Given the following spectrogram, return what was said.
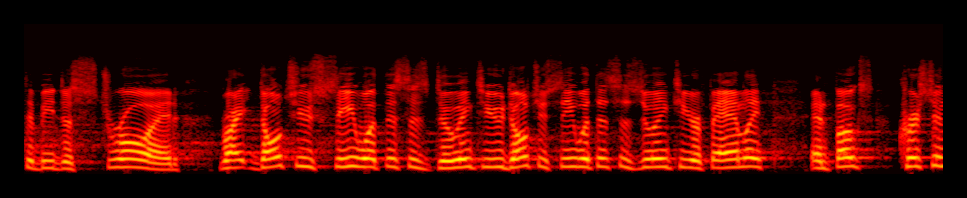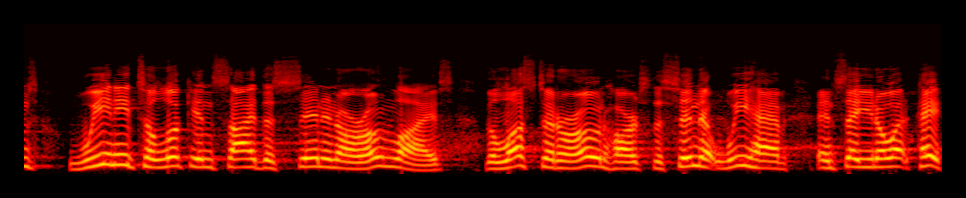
to be destroyed right? Don't you see what this is doing to you? Don't you see what this is doing to your family? And, folks, Christians, we need to look inside the sin in our own lives, the lust in our own hearts, the sin that we have, and say, you know what? Hey,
